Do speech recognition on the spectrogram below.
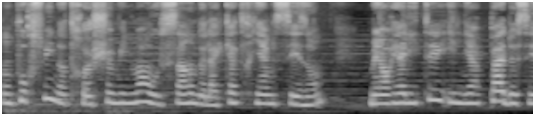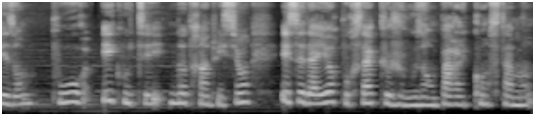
On poursuit notre cheminement au sein de la quatrième saison mais en réalité, il n'y a pas de saison pour écouter notre intuition et c'est d'ailleurs pour ça que je vous en parle constamment.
